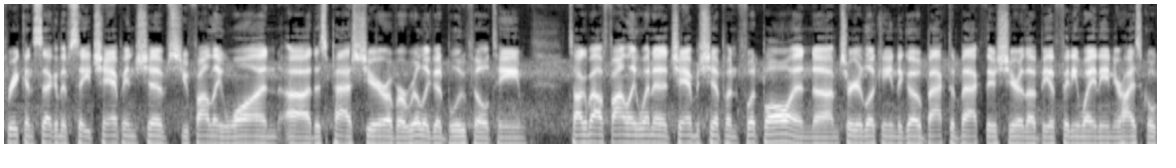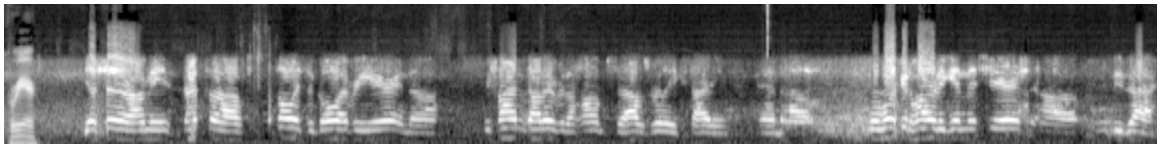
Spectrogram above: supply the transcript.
Three consecutive state championships. You finally won uh, this past year over a really good Bluefield team. Talk about finally winning a championship in football, and uh, I'm sure you're looking to go back to back this year. That'd be a fitting way to end your high school career. Yes, sir. I mean, that's uh, that's always the goal every year, and uh, we finally got over the hump, so that was really exciting. And uh, we're working hard again this year. And, uh, we'll be back.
